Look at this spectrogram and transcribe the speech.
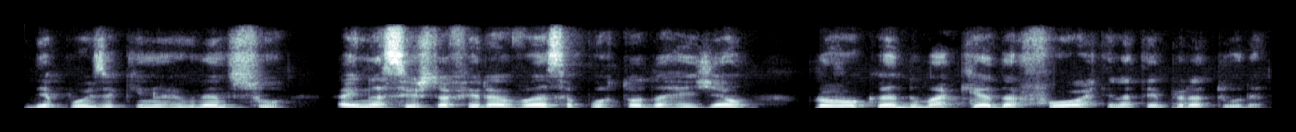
e depois aqui no Rio Grande do Sul. Aí na sexta-feira avança por toda a região, provocando uma queda forte na temperatura.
